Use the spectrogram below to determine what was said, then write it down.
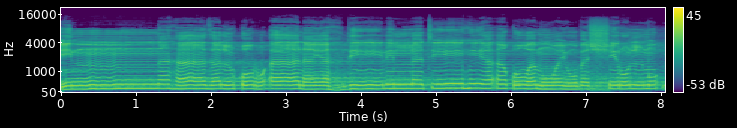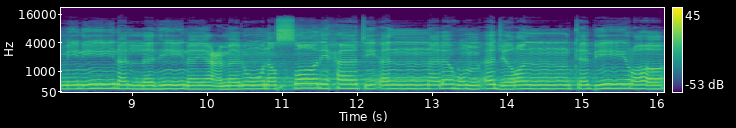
إن هذا القرآن يهدي للتي هي أقوم ويبشر المؤمنين الذين يعملون الصالحات أن لهم أجرا كبيرا.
